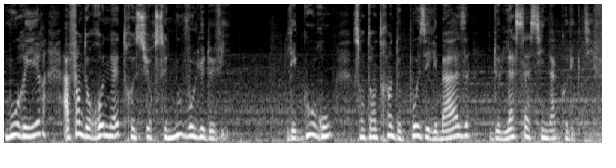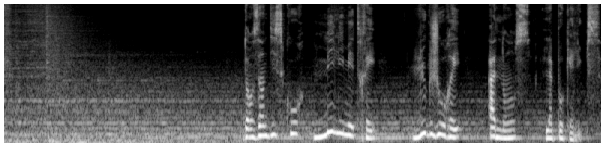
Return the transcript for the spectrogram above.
mourir afin de renaître sur ce nouveau lieu de vie. Les gourous sont en train de poser les bases de l'assassinat collectif. Dans un discours millimétré, Luc Jouret annonce l'apocalypse.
